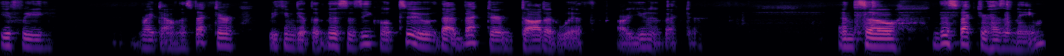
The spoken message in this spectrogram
if we write down this vector, we can get that this is equal to that vector dotted with our unit vector. And so this vector has a name.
